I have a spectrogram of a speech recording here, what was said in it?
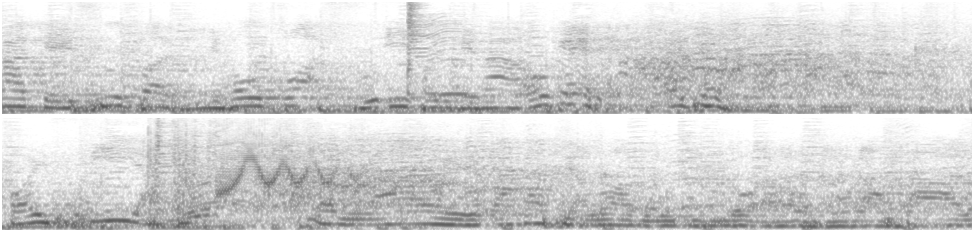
他给四分，以后抓十一分给他，OK，thank you。可以試啊！係啦，大家食咯，冇見過啊，冇鬧沙咯。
